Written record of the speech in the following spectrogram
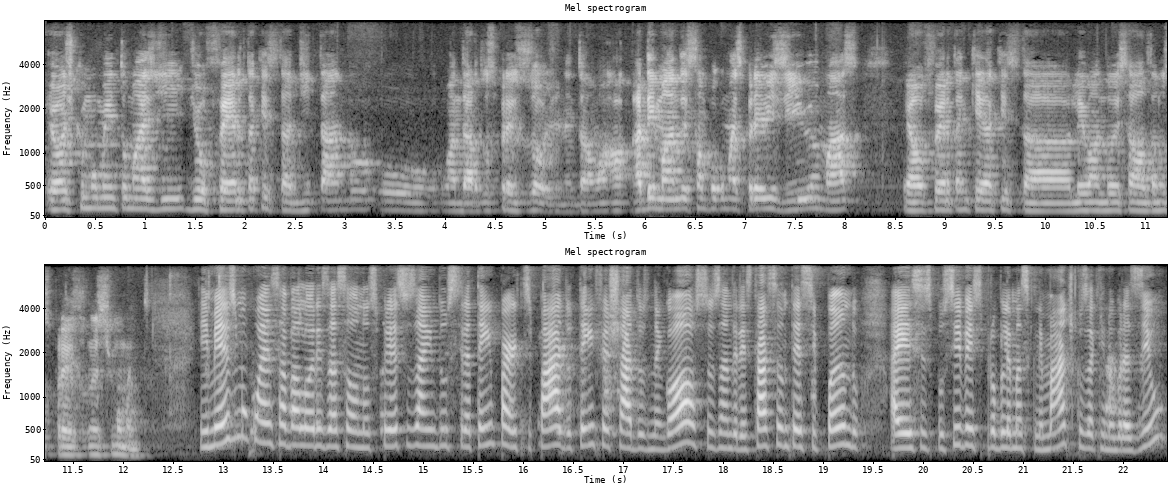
eu acho que o momento mais de, de oferta que está ditando o, o andar dos preços hoje. Né? Então, a, a demanda está um pouco mais previsível, mas é a oferta em que é que está levando essa alta nos preços neste momento. E mesmo com essa valorização nos preços, a indústria tem participado, tem fechado os negócios, André, está se antecipando a esses possíveis problemas climáticos aqui no Brasil?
